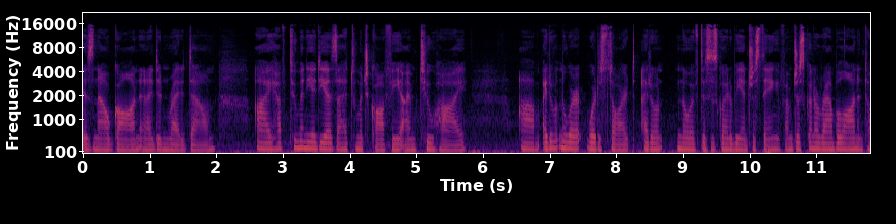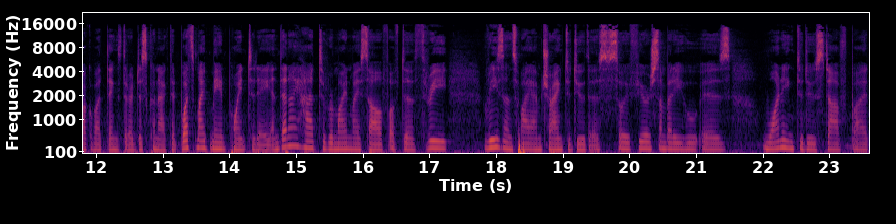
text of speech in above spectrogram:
is now gone and I didn't write it down. I have too many ideas. I had too much coffee. I'm too high. Um, I don't know where, where to start. I don't know if this is going to be interesting, if I'm just going to ramble on and talk about things that are disconnected. What's my main point today? And then I had to remind myself of the three reasons why I'm trying to do this. So if you're somebody who is wanting to do stuff, but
